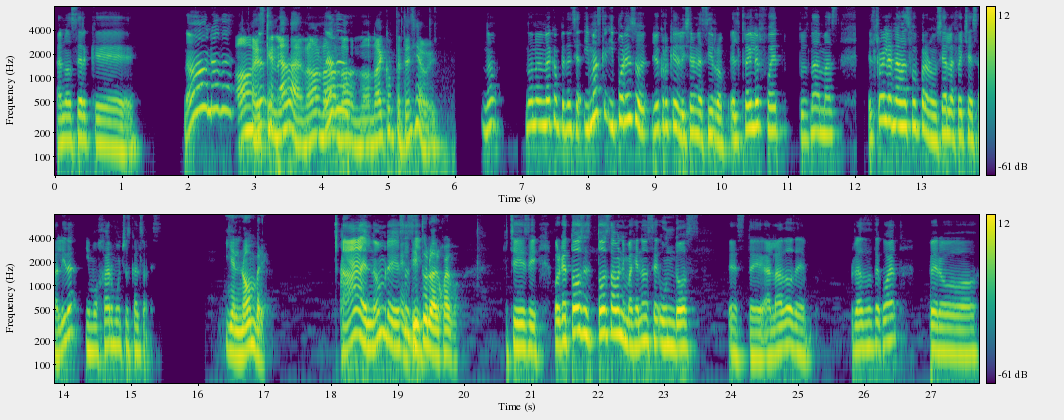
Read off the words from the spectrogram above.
a no ser que. No, nada. No, es que nada, no, no, Nada. no, no, no hay competencia, güey. No, no, no, no hay competencia. Y más que, y por eso yo creo que lo hicieron así, Rob. El tráiler fue, pues nada más. El tráiler nada más fue para anunciar la fecha de salida y mojar muchos calzones. Y el nombre, Ah, el nombre, eso el sí. título del juego. Sí, sí. Porque todos, todos estaban imaginándose un 2 este, al lado de Breath of the Wild. Pero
